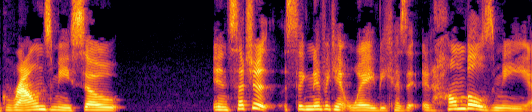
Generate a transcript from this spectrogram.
grounds me so in such a significant way because it, it humbles me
